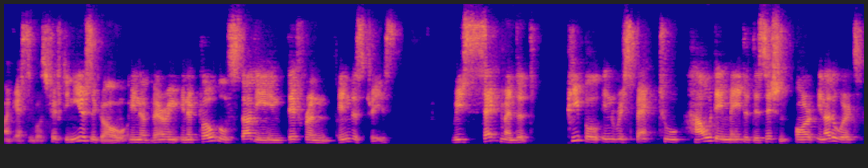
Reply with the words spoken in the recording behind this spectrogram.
I guess it was 15 years ago, in a very in a global study in different industries, we segmented people in respect to how they made a decision, or in other words,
